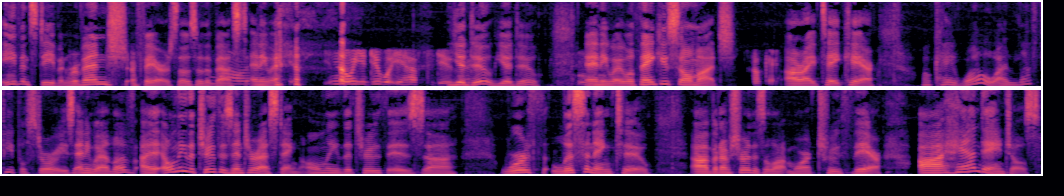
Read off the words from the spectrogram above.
Even Steven. Revenge affairs. Those are the best. Well, Anyway, You know, you do what you have to do. you right? do. You do. Anyway, well, thank you so much. Okay. All right, take care. Okay, whoa, I love people's stories. Anyway, I love I only the truth is interesting. Only the truth is uh, worth listening to. Uh, but I'm sure there's a lot more truth there. Uh, hand angels.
